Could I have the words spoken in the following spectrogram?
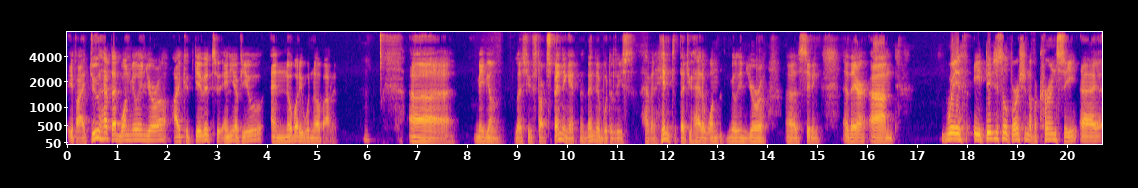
if I do have that 1 million euro, I could give it to any of you and nobody would know about it. Hmm. Uh, maybe unless you start spending it, and then they would at least have a hint that you had a 1 million euro uh, sitting uh, there. Um, with a digital version of a currency, uh,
